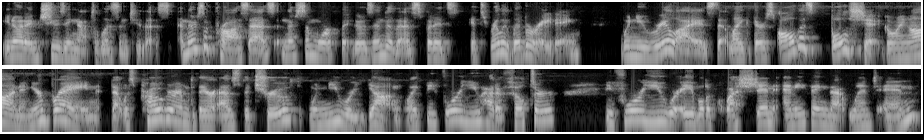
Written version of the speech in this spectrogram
you know what i'm choosing not to listen to this and there's a process and there's some work that goes into this but it's it's really liberating when you realize that like there's all this bullshit going on in your brain that was programmed there as the truth when you were young like before you had a filter before you were able to question anything that went in.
